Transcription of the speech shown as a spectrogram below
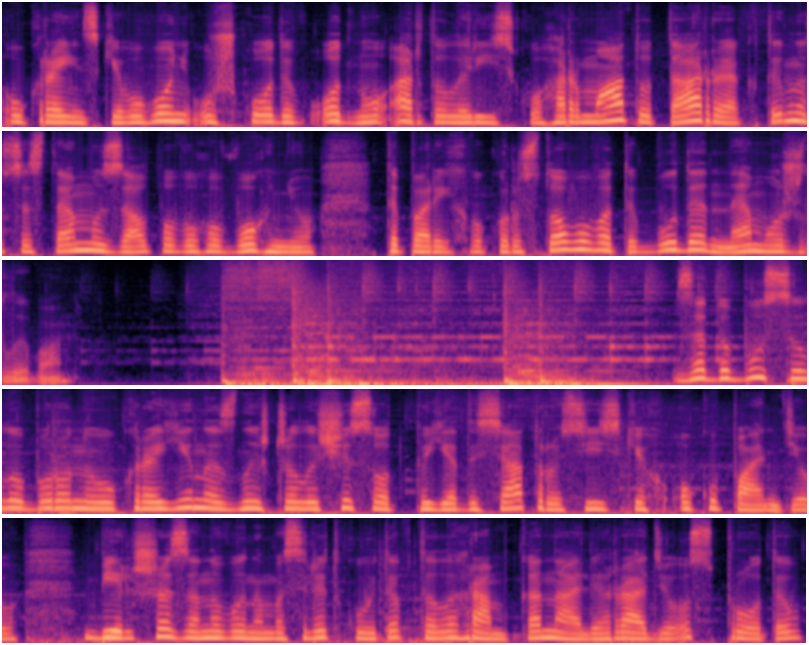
Український вогонь ушкодив одну артилерійську гармату та реактивну систему залпового вогню. Тепер їх використовувати буде неможливо. За добу Сили оборони України знищили 650 російських окупантів. Більше за новинами слідкуйте в телеграм-каналі Радіо Спротив.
